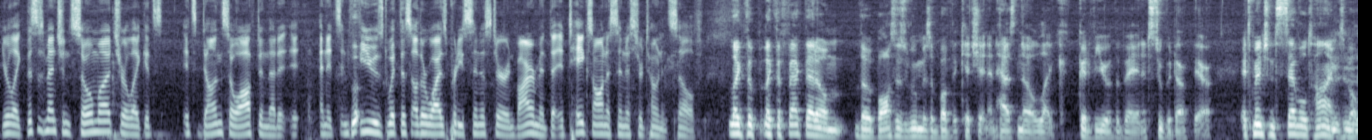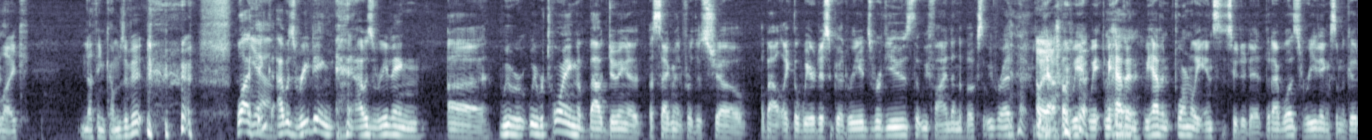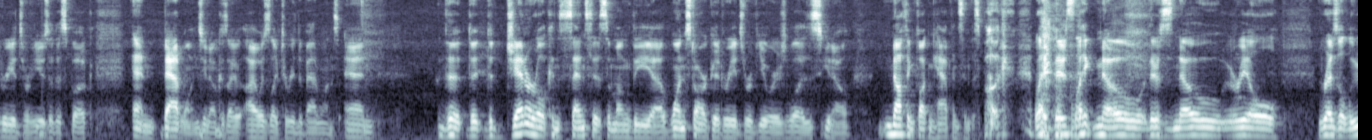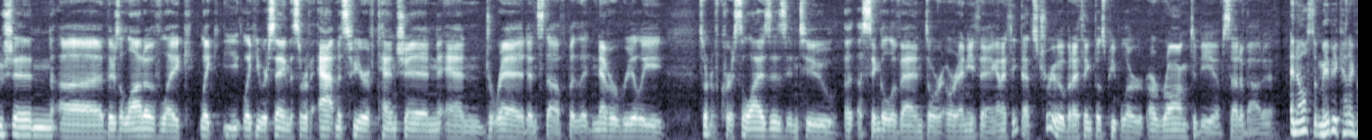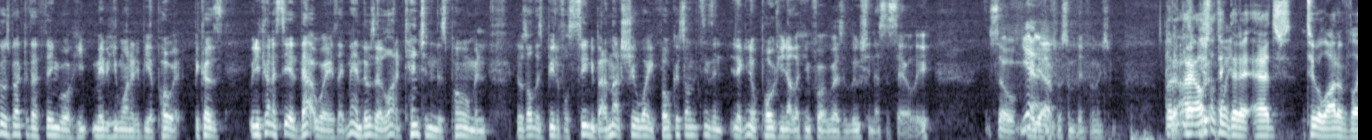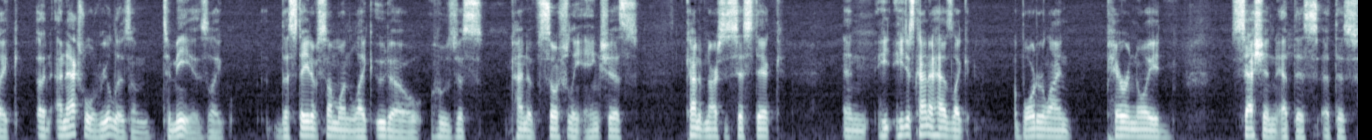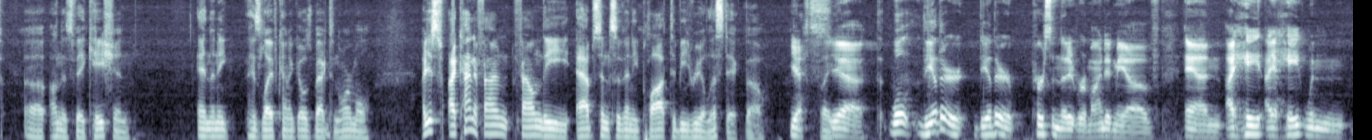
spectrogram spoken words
you're like this is mentioned so much or like it's it's done so often that it, it and it's infused with this otherwise pretty sinister environment that it takes on a sinister tone itself like the like the fact that um the boss's room is above the kitchen and has no like good view of the bay and it's super dark there. It's mentioned several times, but like nothing comes of it. Well, I Yeah. think I was reading. I was reading. Uh, we were we were toying about doing a, a segment for this show about like the weirdest Goodreads reviews that we find on the books that we've read. Oh, We ha- yeah. but we, we, we haven't we haven't formally instituted it. But I was reading some Goodreads reviews of this book, and bad ones, you know, because I, I always like to read the bad ones. And the the, the general consensus among the uh, one star Goodreads reviewers was, you know, nothing fucking happens in this book. like there's like no there's no real resolution. Uh, there's a lot of like like you, like you were saying, the sort of atmosphere of tension and dread and stuff, but it never really sort of crystallizes into a, a single event or, or anything. And I think that's true, but I think those people are, are wrong to be upset about it. and also maybe it kind of goes back to that thing where he maybe he wanted to be a poet because when you kind of see it that way, it's like man, there was a lot of tension in this poem and there was all this beautiful scenery, but I'm not sure why he focused on these things and like you know poetry not looking for a resolution necessarily. So Yeah. maybe Yeah. that's what some of the information. But Good I also point. think that it adds to a lot of like an, an actual realism to me is like the state of someone like Udo who's just kind of socially anxious, kind of narcissistic, and he, he just kind of has like a borderline paranoid session at this at this uh, on this vacation, and then he his life kind of goes back to normal. I just I kind of found found the absence of any plot to be realistic though. Yes. Like- Yeah. Well, the other the other person that it reminded me of, and I hate I hate when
